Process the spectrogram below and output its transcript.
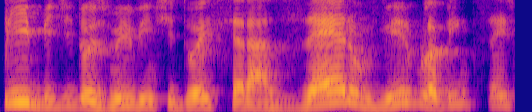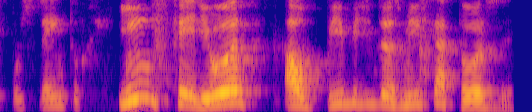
PIB de 2022 será 0,26% inferior ao PIB de 2014.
